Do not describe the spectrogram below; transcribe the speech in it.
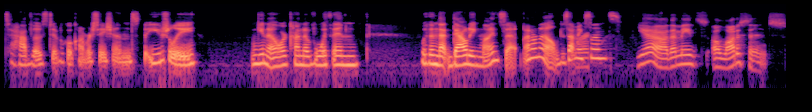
to have those difficult conversations that usually you know are kind of within within that doubting mindset. I don't know. Does that make right. sense? Yeah that makes a lot of sense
